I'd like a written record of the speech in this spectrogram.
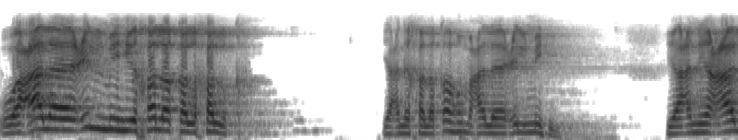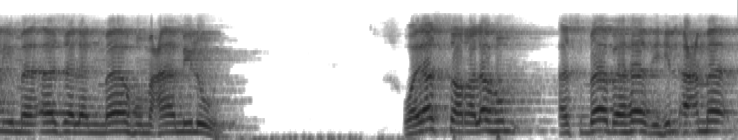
وعلى علمه خلق الخلق. يعني خلقهم على علمه. يعني علم أزلا ما هم عاملون. ويسر لهم أسباب هذه الأعمال.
